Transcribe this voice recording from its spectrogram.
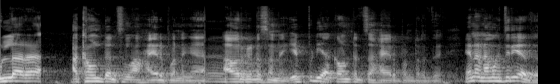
உள்ளார அக்கௌண்டன்ஸ் எல்லாம் ஹையர் பண்ணுங்க. அவர்கிட்ட சொன்னேன் எப்படி அக்கௌண்டன்ஸை ஹையர் பண்றது? ஏன்னா நமக்கு தெரியாது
